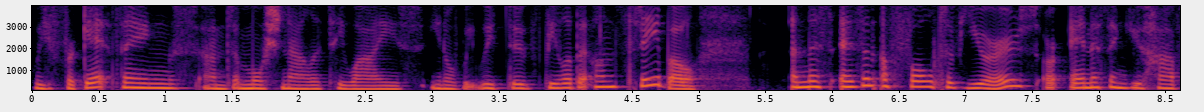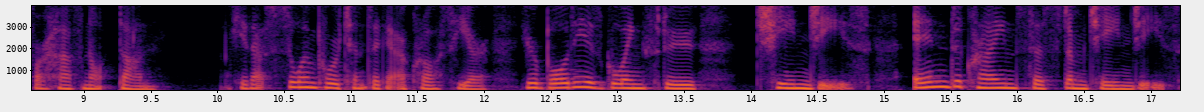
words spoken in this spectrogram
We forget things, and emotionality wise, you know, we, we do feel a bit unstable. And this isn't a fault of yours or anything you have or have not done. Okay, that's so important to get across here. Your body is going through changes, endocrine system changes,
